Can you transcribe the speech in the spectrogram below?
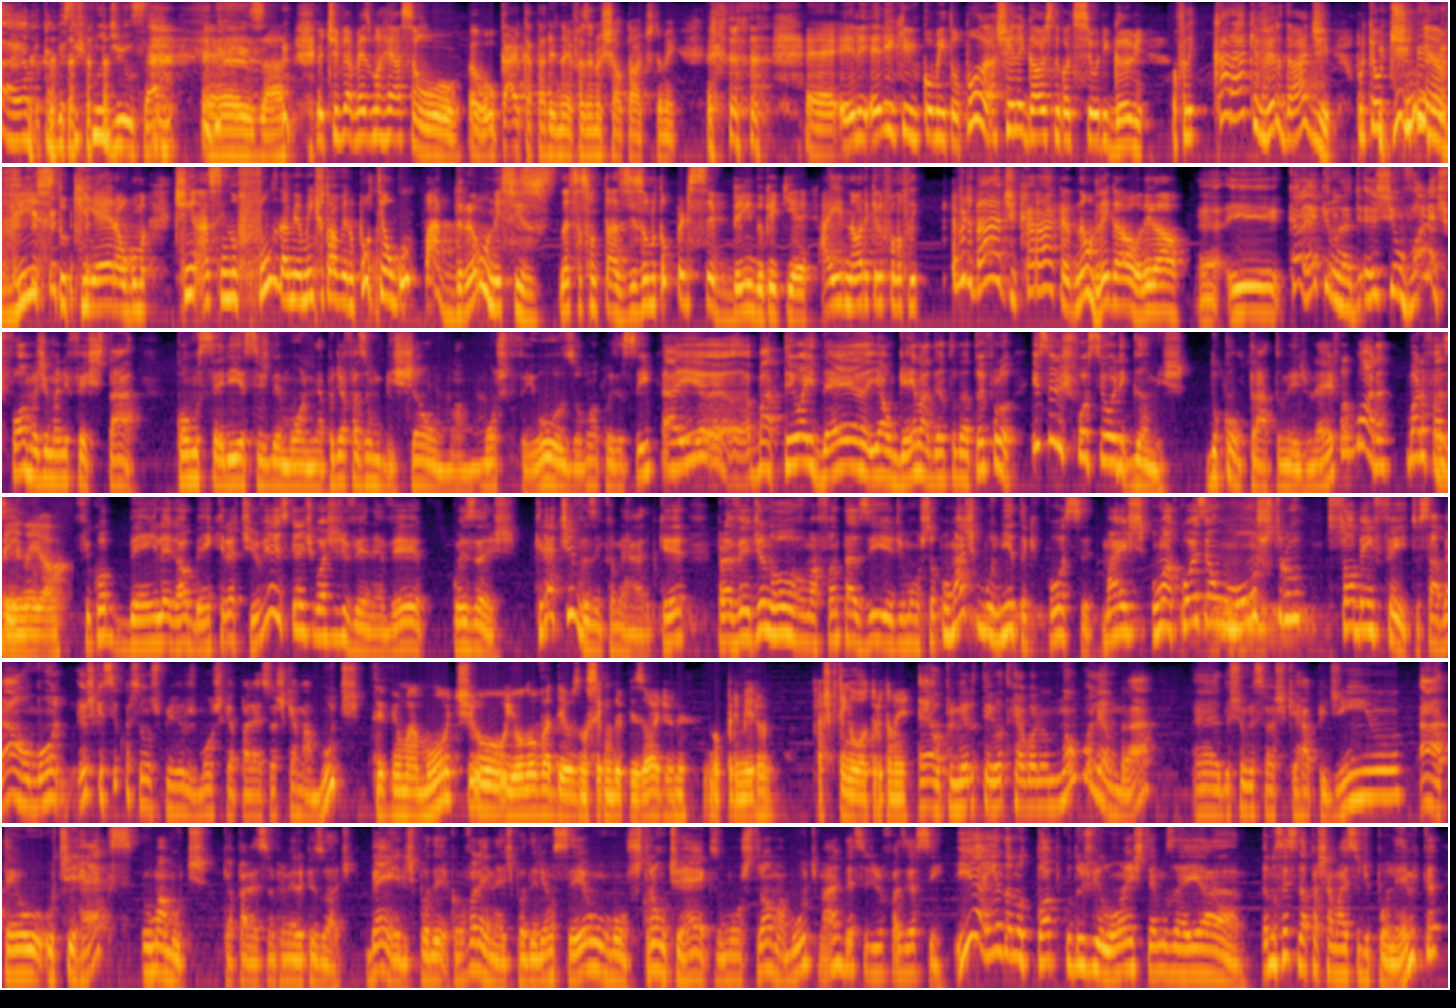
Aí a cabeça explodiu, sabe? É, exato. Eu tive a mesma reação, o, o Caio Catarina aí fazendo shout-out também. é, ele, ele que comentou, pô, achei legal esse negócio de ser origami. Eu falei, caraca, é verdade. Porque eu tinha visto que era alguma. Tinha, assim, no fundo da minha mente eu tava vendo, pô, tem algum padrão nesses, nessas fantasias, eu não tô percebendo o que que é. Aí na hora que ele falou, eu falei, é verdade, caraca. Não, legal, legal. É, e, cara, é aquilo, né? Eles tinham várias formas de manifestar como seria esses demônios, né? Podia fazer um bichão, um monstro feioso, alguma coisa assim. Aí eh, bateu a ideia e alguém lá dentro da torre falou: e se eles fossem origamis? Do contrato mesmo, né? Ele falou: bora, bora fazer. Bem legal. Ficou bem legal, bem criativo. E é isso que a gente gosta de ver, né? Ver coisas criativas em Kamen Rider, porque para ver de novo uma fantasia de monstro, por mais que bonita que fosse, mas uma coisa é um monstro só bem feito, sabe? Ah, um mon... eu esqueci quais são os primeiros monstros que aparecem, eu acho que é Mamute. Teve o Mamute o... e o Louva-a-Deus no segundo episódio, né? No primeiro, acho que tem outro também. É, o primeiro tem outro que agora eu não vou lembrar, é, deixa eu ver se eu acho que é rapidinho. Ah, tem o, o T-Rex e o Mamute, que aparece no primeiro episódio. Bem, eles poderiam, como eu falei, né? Eles poderiam ser um monstrão T-Rex, um monstrão Mamute, mas decidiram fazer assim. E ainda no tópico dos vilões, temos aí a. Eu não sei se dá pra chamar isso de polêmica,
